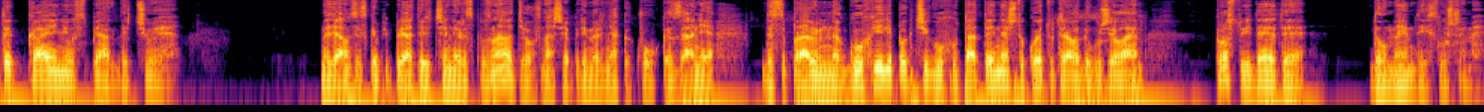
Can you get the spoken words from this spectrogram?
така и не успях да чуя. Надявам се, скъпи приятели, че не разпознавате в нашия пример някакво указание – да се правим на глухи или пък, че глухотата е нещо, което трябва да го желаем. Просто идеята е да умеем да изслушаме.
